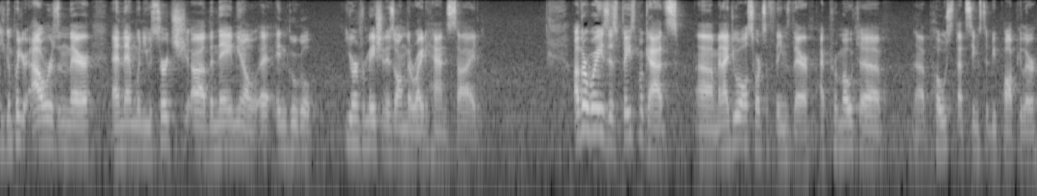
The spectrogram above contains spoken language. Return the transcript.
You can put your hours in there, and then when you search uh, the name, you know, uh, in Google, your information is on the right-hand side. Other ways is Facebook ads, um, and I do all sorts of things there. I promote a, a post that seems to be popular.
